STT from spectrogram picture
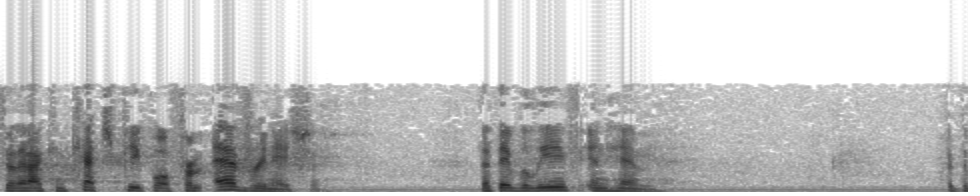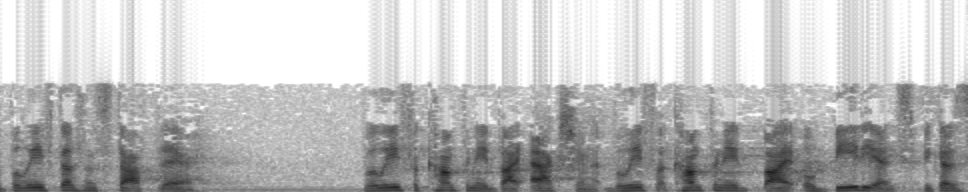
so that I can catch people from every nation, that they believe in Him but the belief doesn't stop there. Belief accompanied by action. Belief accompanied by obedience because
